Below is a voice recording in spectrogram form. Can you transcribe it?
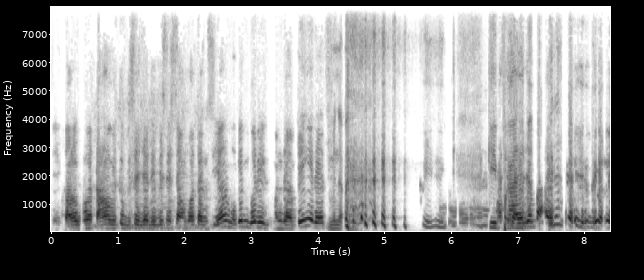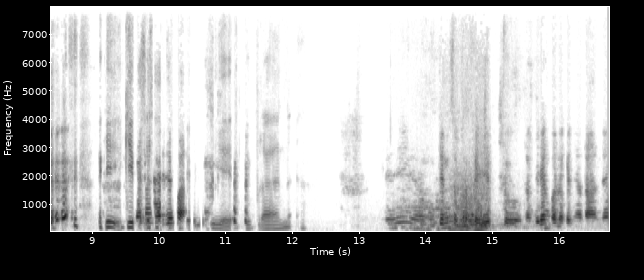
Ya, kalau gue tahu itu bisa jadi bisnis yang potensial mungkin gue di- mendampingi deh Men- Kipran aja pak. Gitu. Kipran. Aja pak. Iya Kipran iya mungkin seperti itu. Tapi kan pada kenyataannya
